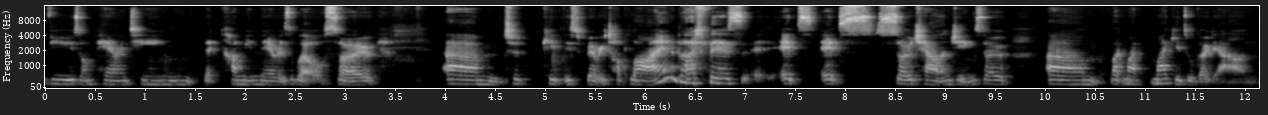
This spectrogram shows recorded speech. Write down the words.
views on parenting that come in there as well. So um, to keep this very top line, but there's it's it's so challenging. So um, like my my kids will go down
